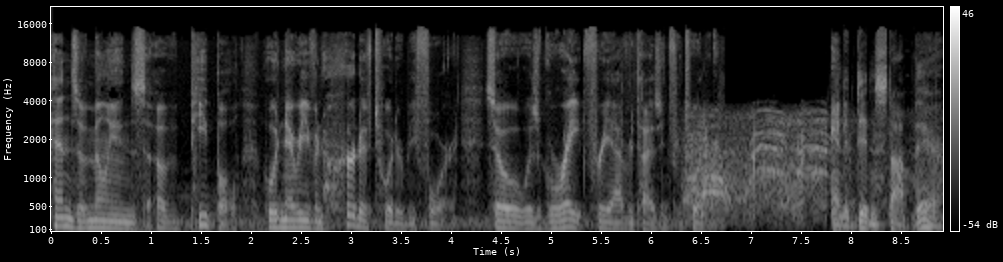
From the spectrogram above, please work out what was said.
tens of millions of people who had never even heard of Twitter before. So it was great free advertising for Twitter. And it didn't stop there.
